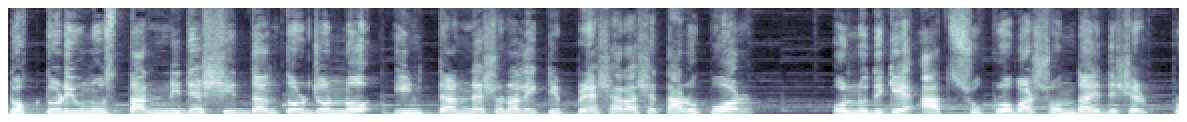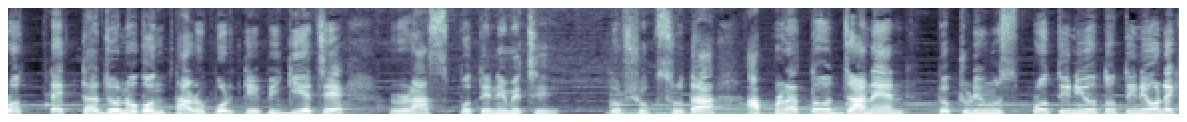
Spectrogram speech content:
ডক্টর ইউনুস তার নিজের সিদ্ধান্তর জন্য ইন্টারন্যাশনাল একটি প্রেশার আসে তার উপর। অন্যদিকে আজ শুক্রবার সন্ধ্যায় দেশের প্রত্যেকটা জনগণ তার উপর কেঁপে গিয়েছে, রাজপথে নেমেছে। দর্শক শ্রোতা, আপনারা তো জানেন, ডক্টর ইউনুস প্রতিনিয়ত তিনি অনেক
